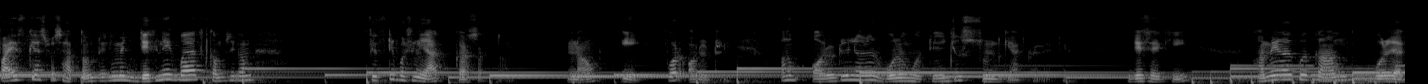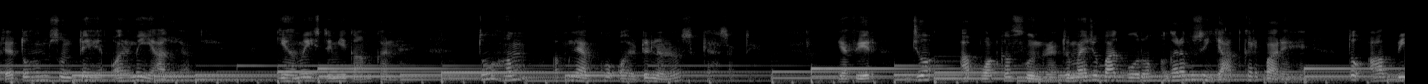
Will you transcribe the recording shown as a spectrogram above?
फाइव के आसपास आता हूँ, क्योंकि मैं देखने के बाद कम से कम फिफ्टी परसेंट याद कर सकता हूँ। नाउ ए फॉर ऑडिटरी अब ऑडिटरी लर्नर वो लोग होते हैं जो सुन के याद कर लेते हैं। जैसे कि हमें अगर कोई काम बोला जाता है तो हम सुनते हैं और हमें याद हो जाती है कि हमें इस टाइम ये काम करना है। तो हम अपने आप को ऑडिटर लर्नर्स कह सकते हैं। या फिर जो आप पॉडकास्ट सुन रहे हैं तो मैं जो बात बोल रहा हूँ, अगर आप उसे याद कर पा रहे हैं तो आप भी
